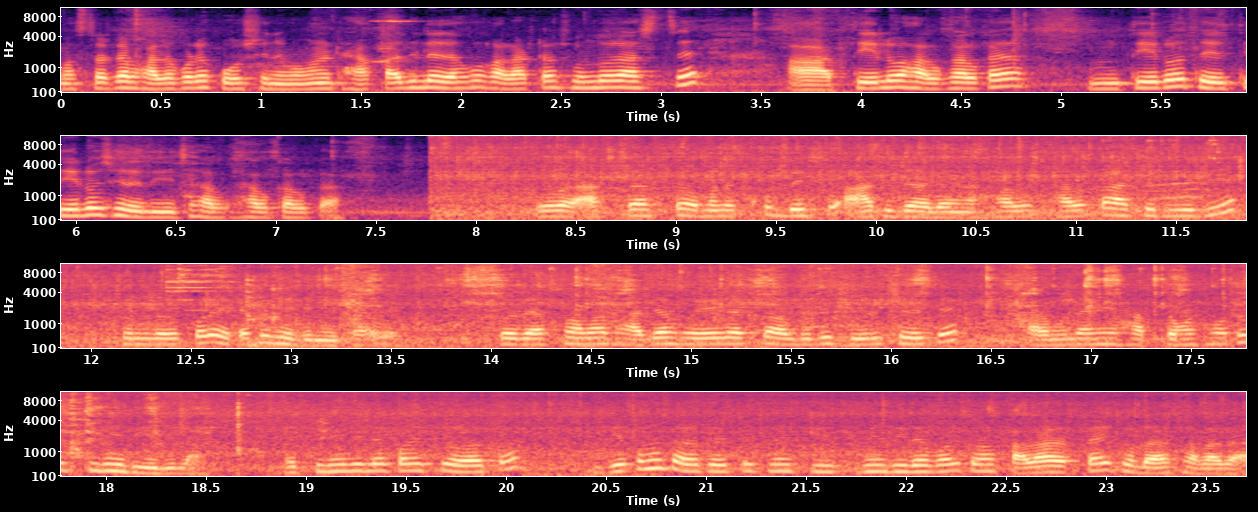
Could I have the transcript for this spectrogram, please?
মশলাটা ভালো করে কষে নেব। মানে ঢাকা দিলে দেখো কালারটা সুন্দর আসছে, আর তেলও হালকা হালকা তেলও তেলও ছেড়ে দিয়েছে হালকা হালকা হালকা। এবার আস্তে আস্তে মানে খুব বেশি আঁচ দেওয়া যায় না হালকা আঁচে দিয়ে দিয়ে সুন্দর করে এটাকে ভেজে নিতে হবে। তো দেখো আমার ভাজা হয়ে গেছে অলরেডি তেল ছেড়েছে, তার মধ্যে আমি হাফ চামচ মতো চিনি দিয়ে দিলাম। চিনি দিলে পরে কী বলতো? যে কোনো তরকারি তরকারিতে তুমি চিনি দিলে পরে তোমার কালারটাই চলে আসে আলাদা।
